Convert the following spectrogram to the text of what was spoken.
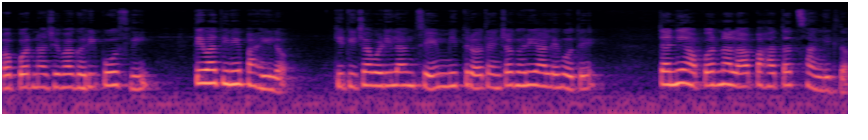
अपर्णा जेव्हा घरी पोहोचली तेव्हा तिने पाहिलं की तिच्या वडिलांचे मित्र त्यांच्या घरी आले होते. त्यांनी अपर्णाला पाहताच सांगितलं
